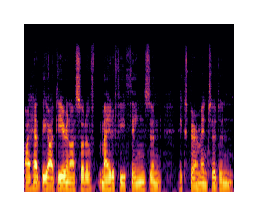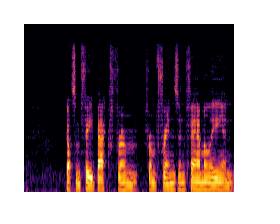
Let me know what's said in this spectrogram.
I had the idea and I sort of made a few things and experimented and got some feedback from from friends and family, and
